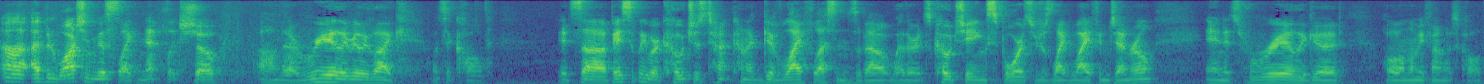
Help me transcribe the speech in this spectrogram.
Uh, I've been watching this like Netflix show um, that I really, really like. What's it called? It's uh, basically where coaches kind of give life lessons about whether it's coaching, sports, or just like life in general. And it's really good. Hold on, let me find what it's called.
